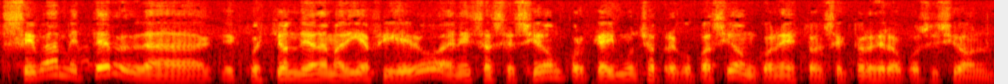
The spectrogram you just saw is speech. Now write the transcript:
¿Se va a meter la eh, cuestión de Ana María Figueroa en esa sesión? Porque hay mucha preocupación con esto en sectores de la oposición.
